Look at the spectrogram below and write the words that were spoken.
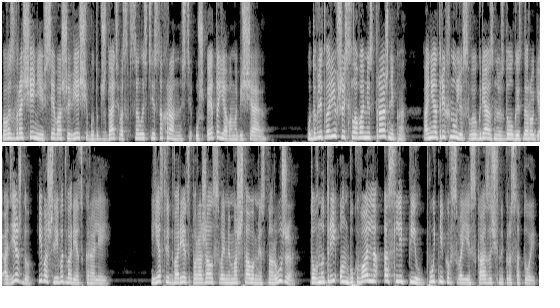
По возвращении все ваши вещи будут ждать вас в целости и сохранности, уж это я вам обещаю. Удовлетворившись словами стражника, они отряхнули свою грязную с долгой с дороги одежду и вошли во дворец королей. Если дворец поражал своими масштабами снаружи, то внутри он буквально ослепил путников своей сказочной красотой.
